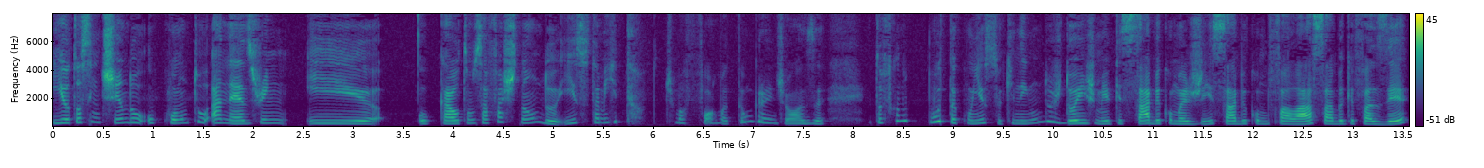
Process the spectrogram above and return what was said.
E eu tô sentindo o quanto a Nesrin e o Cal estão se afastando. E isso tá me irritando de uma forma tão grandiosa. Eu tô ficando puta com isso, que nenhum dos dois meio que sabe como agir, sabe como falar, sabe o que fazer.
